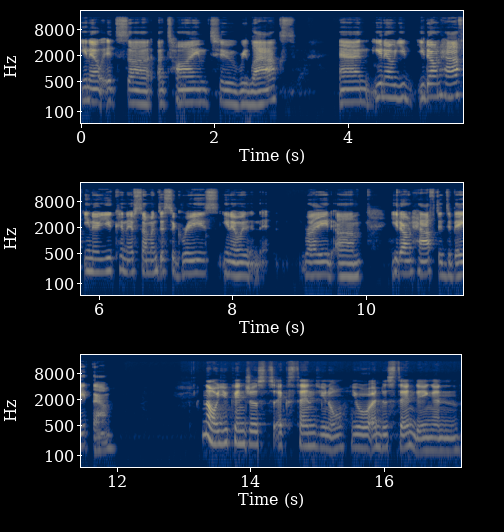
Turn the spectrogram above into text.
you know, it's uh, a time to relax. And you know, you you don't have, you know, you can if someone disagrees, you know, right, um, you don't have to debate them. No, you can just extend, you know, your understanding and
